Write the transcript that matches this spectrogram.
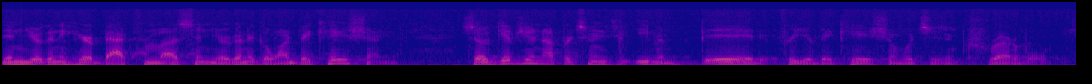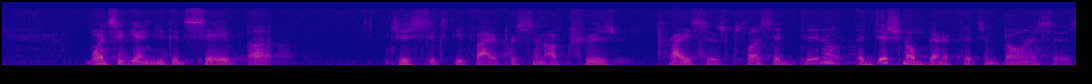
then you're going to hear back from us and you're going to go on vacation. So it gives you an opportunity to even bid for your vacation, which is incredible. Once again, you could save up to 65% off cruise prices plus additional, additional benefits and bonuses.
